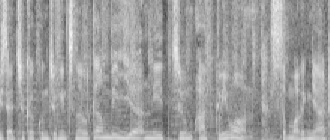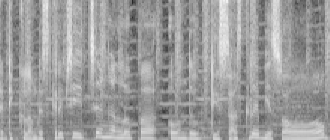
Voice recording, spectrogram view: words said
bisa juga kunjungi channel kami yakni Jumat Kliwon. Semua ada di kolom deskripsi, jangan lupa untuk di subscribe ya sob.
